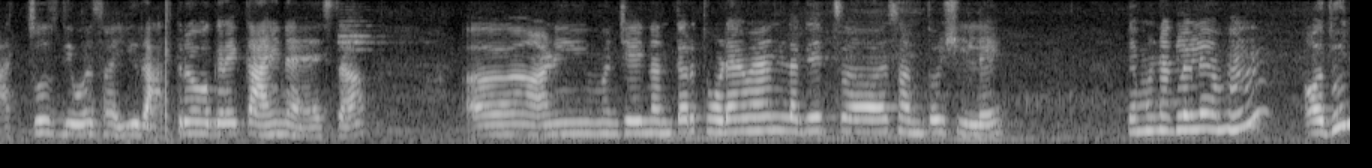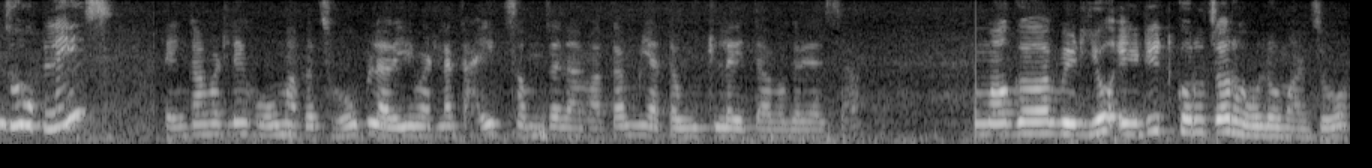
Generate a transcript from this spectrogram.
आजचोच दिवस आहे रात्र वगैरे काय नाही असा. आणि म्हणजे नंतर थोड्या वेळानं लगेच संतोष इले. ते म्हणाक लागले अजून झोपलीस? त्यांका म्हटले हो माका झोप लागली. म्हटलं काहीच समजना माका मी आता उठलंय त्या वगैरे असा. मग व्हिडिओ एडिट करूचो रावलो माझो.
